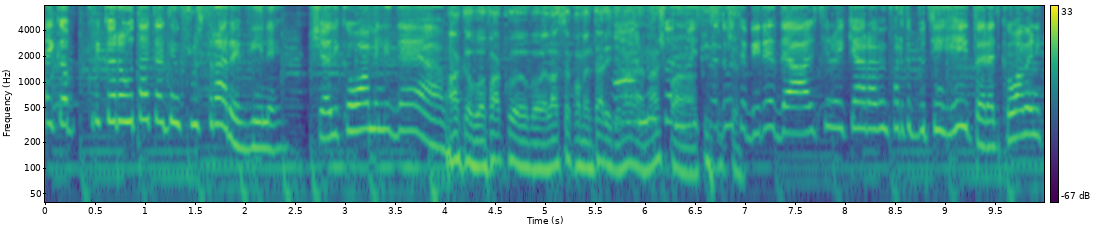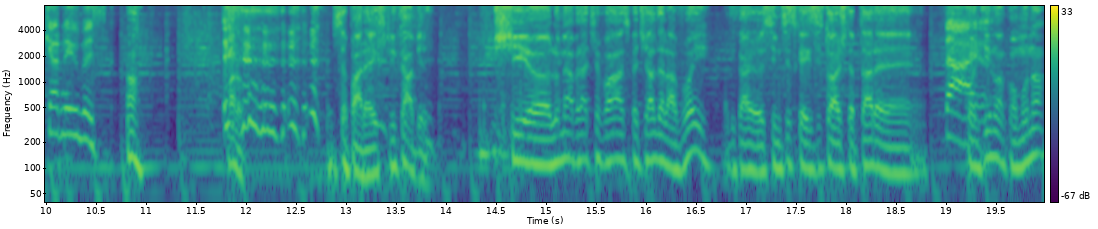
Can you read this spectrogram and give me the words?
Adică, cred că răutatea din frustrare vine. Și adică oamenii de aia... A, că vă fac, vă lasă comentarii din A, alea nu, că nașpa noi spre fizice. deosebire de alții, noi chiar avem foarte puțini hateri, adică oamenii chiar ne iubesc. Ah, mă rog, se pare explicabil. Și uh, lumea vrea ceva special de la voi? Adică uh, simțiți că există o așteptare Da, continuă, comună?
